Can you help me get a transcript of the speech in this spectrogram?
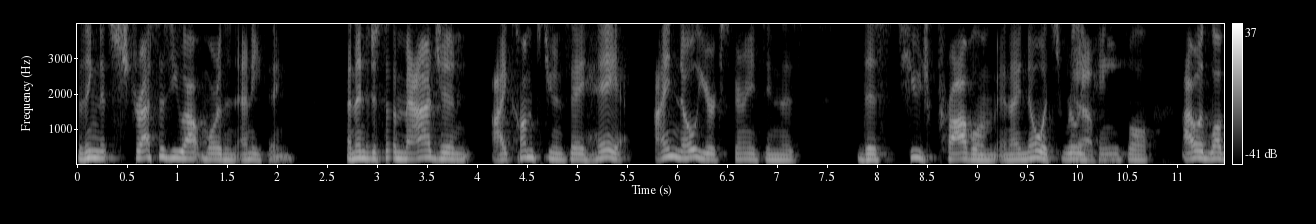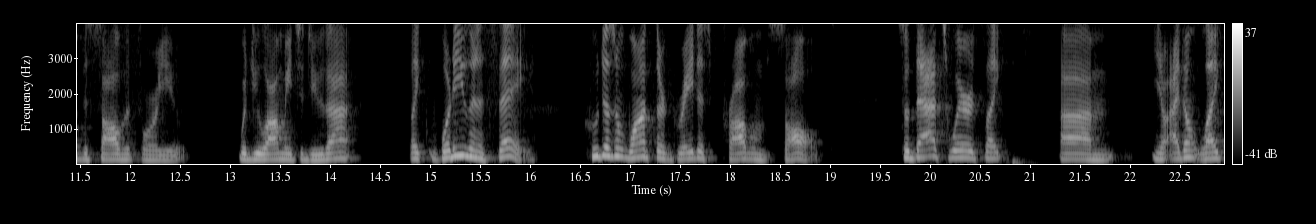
The thing that stresses you out more than anything. And then just imagine i come to you and say hey i know you're experiencing this this huge problem and i know it's really yeah. painful. I would love to solve it for you. Would you allow me to do that like what are you going to say? Who doesn't want their greatest problem solved? So that's where it's like um you know i don't like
